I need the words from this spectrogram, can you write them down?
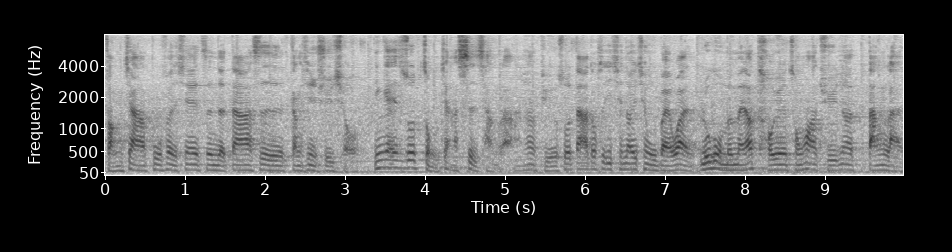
房价部分，现在真的大家是刚性需求，应该是说总价市场啦。那比如说大家都是一千到一千五百万，如果我们买到桃园从化区，那当然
